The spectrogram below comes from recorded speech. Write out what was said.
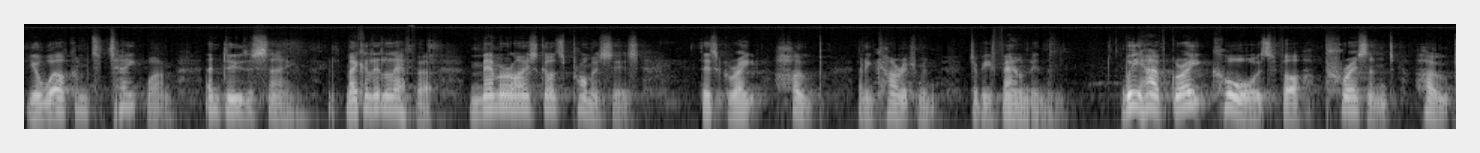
You're welcome to take one and do the same. Make a little effort. Memorize God's promises. There's great hope and encouragement to be found in them. We have great cause for present hope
